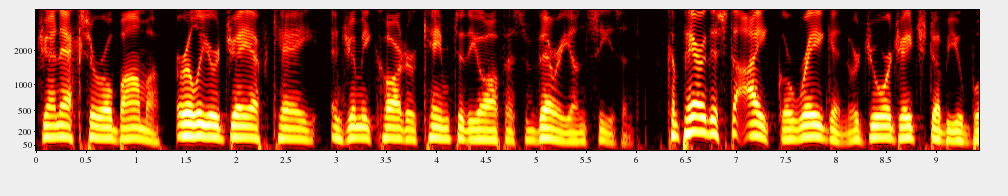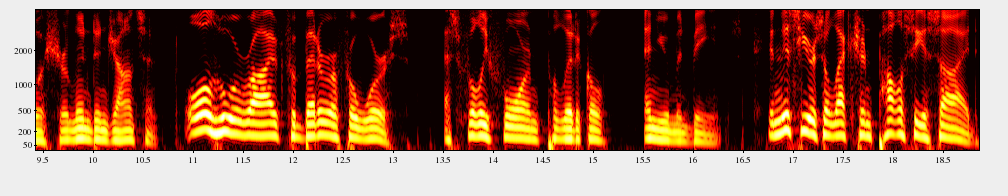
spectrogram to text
Gen Xer Obama, earlier JFK and Jimmy Carter came to the office very unseasoned. Compare this to Ike or Reagan or George H.W. Bush or Lyndon Johnson, all who arrived for better or for worse as fully formed political and human beings. In this year's election, policy aside,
